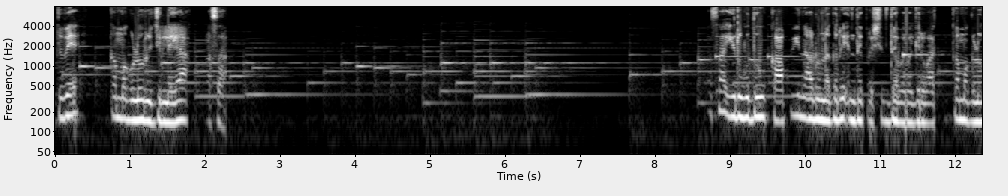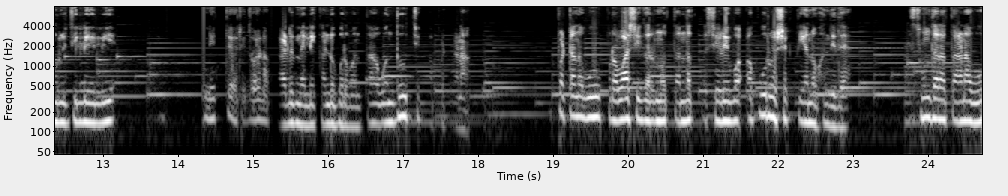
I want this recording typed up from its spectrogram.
ಇದುವೇ ಚಿಕ್ಕಮಗಳೂರು ಜಿಲ್ಲೆಯ ಕಳಸ ಕಳಸ ಇರುವುದು ಕಾಪಿನಾಡು ನಗರ ಎಂದೇ ಪ್ರಸಿದ್ಧವಾಗಿರುವ ಚಿಕ್ಕಮಗಳೂರು ಜಿಲ್ಲೆಯಲ್ಲಿ ನಿತ್ಯ ಹರಿದ್ವರ್ಣ. ಕಾಡಿನಲ್ಲಿ ಕಂಡುಬರುವಂತಹ ಒಂದು ಚಿಕ್ಕ ಪಟ್ಟಣ. ಪಟ್ಟಣವು ಪ್ರವಾಸಿಗರನ್ನು ತನ್ನತ್ತ ಸೆಳೆಯುವ ಅಪೂರ್ವ ಶಕ್ತಿಯನ್ನು ಹೊಂದಿದೆ. ಸುಂದರ ತಾಣವು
